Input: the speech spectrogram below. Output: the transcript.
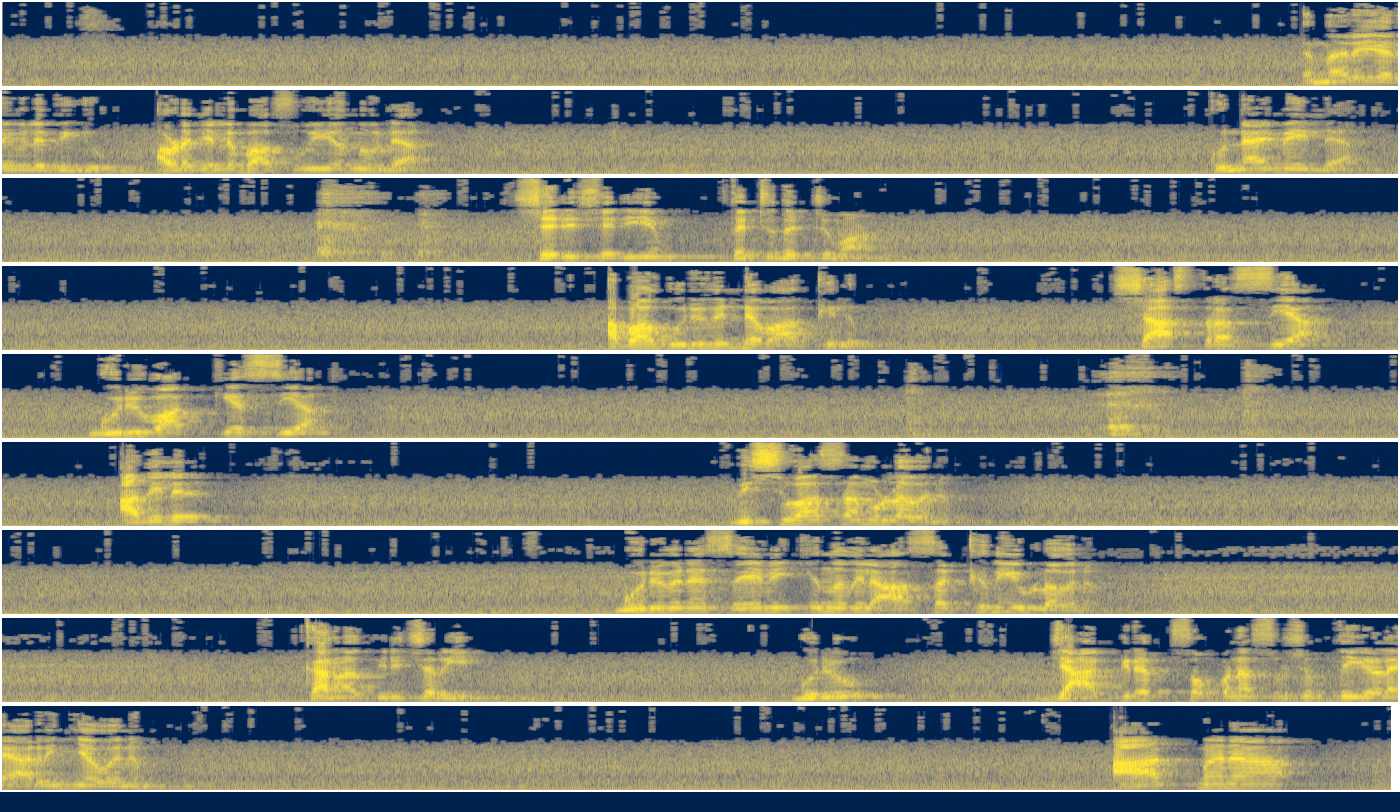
എന്നാലേ അറിവ് ലഭിക്കൂ. അവിടെ ചെല്ലുമ്പോൾ അസൂയൊന്നുമില്ല. കുന്നായ്മയില്ല. ശരി ശരിയും തെറ്റ് തെറ്റുമാണ്. അപ്പൊ ആ ഗുരുവിന്റെ വാക്കിലും ശാസ്ത്രസ്യ ഗുരുവാക്യസ്യ അതിൽ വിശ്വാസമുള്ളവനും ഗുരുവിനെ സേവിക്കുന്നതിൽ ആസക്തിയുള്ളവനും. കാരണം അത് തിരിച്ചറിയും. ഗുരു ജാഗ്രത് സ്വപ്ന സുഷുപ്തികളെ അറിഞ്ഞവനും. ആത്മന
